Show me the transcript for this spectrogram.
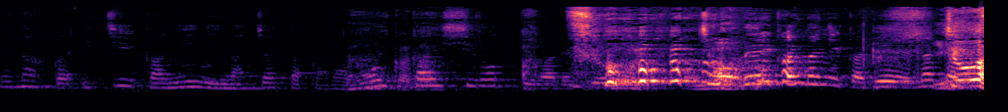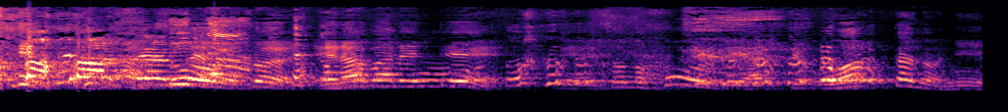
でなんか1位か2位になっちゃったからもう一回しろって言われて朝礼か何かでなんかそう そう。選ばれてえーそのホールでやって終わったのに、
